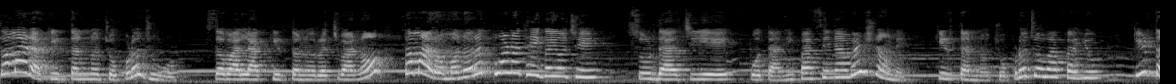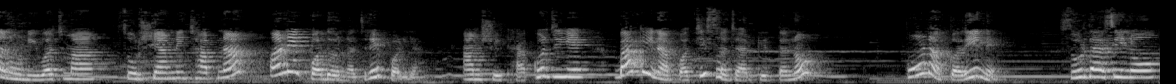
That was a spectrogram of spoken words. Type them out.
તમારા કીર્તનનો ચોપડો જુઓ. સવા લાખ કીર્તનો રચવાનો તમારો મનોરથ પૂર્ણ થઈ ગયો છે. સુરદાસજીએ પોતાની પાસેના વૈષ્ણવને કીર્તનનો ચોપડો જોવા કહ્યું. કીર્તનોની વચમાં સુરશ્યામની છાપના અનેક પદો નજરે પડ્યા. આમ શ્રી ઠાકોરજીએ બાકીના પચીસ હજાર કીર્તનો પૂર્ણ કરીને સુરદાસીનો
